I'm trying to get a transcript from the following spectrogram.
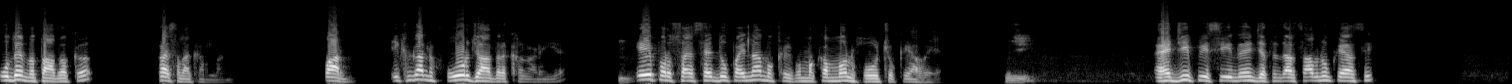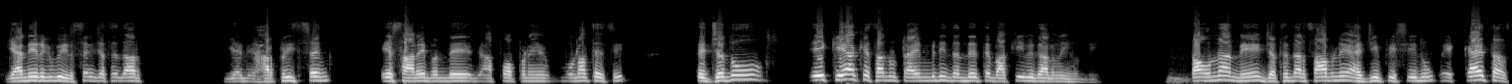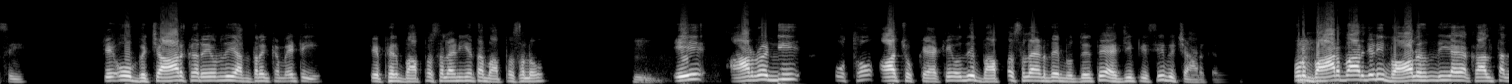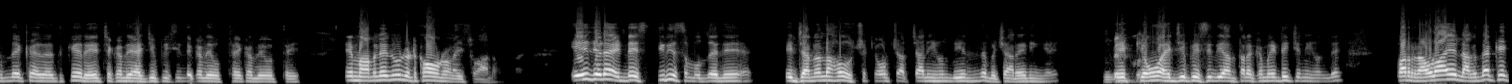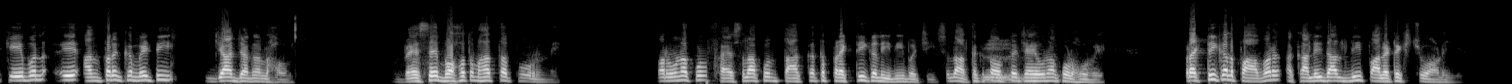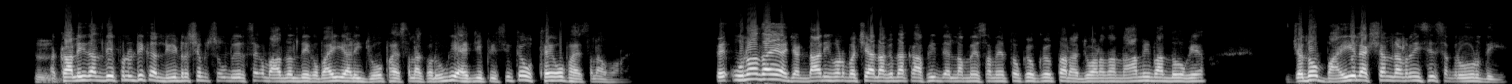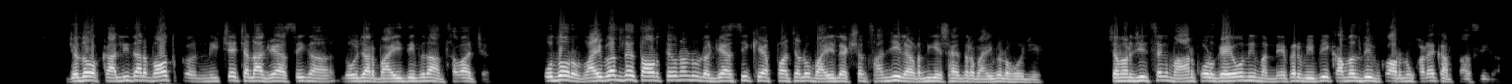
ਉਹਦੇ ਮੁਤਾਬਕ ਫੈਸਲਾ ਕਰ ਲਾਂਗੇ। ਪਰ ਇੱਕ ਗੱਲ ਹੋਰ ਯਾਦ ਰੱਖਣ ਵਾਲੀ ਹੈ। ਇਹ ਪ੍ਰੋਸੈਸ ਇਦੋਂ ਪਹਿਲਾਂ ਮੁਕ- ਮੁਕੰਮਲ ਹੋ ਚੁੱਕਿਆ ਹੋਇਆ। ਜੀ। ਐਜੀਪੀਸੀ ਨੇ ਜਥੇਦਾਰ ਸਾਹਿਬ ਨੂੰ ਕਿਹਾ ਸੀ ਗਿਆਨੀ ਰਘਵੀਰ ਸਿੰਘ ਜਥੇਦਾਰ ਯਾਨੀ ਹਰਪ੍ਰੀਤ ਸਿੰਘ ਇਹ ਸਾਰੇ ਬੰਦੇ ਆਪੋ ਆਪਣੇ ਉਹਨਾਂ ਤੇ ਸੀ। ਤੇ ਜਦੋਂ ਇਹ ਕਿਹਾ ਕਿ ਸਾਨੂੰ ਟਾਈਮ ਵੀ ਨਹੀਂ ਦਿੰਦੇ ਤੇ ਬਾਕੀ ਵੀ ਗੱਲ ਨਹੀਂ ਹੁੰਦੀ। ਤਾਂ ਉਹਨਾਂ ਨੇ ਜਥੇਦਾਰ ਸਾਹਿਬ ਨੇ ਐਜੀਪੀਸੀ ਨੂੰ ਇਹ ਕਹਿਤਾ ਸੀ ਕਿ ਉਹ ਵਿਚਾਰ ਕਰੇ ਉਹਨਾਂ ਦੀ ਅੰਤਰਿਮ ਕਮੇਟੀ ਕਿ ਫਿਰ ਵਾਪਸ ਲੈਣੀ ਹੈ ਤਾਂ ਵਾਪਸ ਲਓ। ਇਹ ਆਲਰੇਡੀ ਉਥੋਂ ਆ ਚੁੱਕਿਆ ਕਿ ਉਹਦੇ ਵਾਪਸ ਲੈਣ ਦੇ ਮੁੱਦੇ ਤੇ ਐਜੀਪੀਸੀ ਵਿਚਾਰ ਕਰੇ। ਹੁਣ। ਬਾਰ-ਬਾਰ ਜਿਹੜੀ ਬਾਲ ਹੁੰਦੀ ਹੈ ਅਕਾਲ ਤਖਤ ਦੇ ਘੇਰੇ ਚ ਕਦੇ ਐਜੀਪੀਸੀ ਦੇ ਕਦੇ ਉੱਥੇ ਕਦੇ ਉੱਥੇ ਇਹ ਮਾਮਲੇ ਨੂੰ ਲਟਕਾਉਣ ਵਾਲਾ ਹੀ ਸਵਾਲ ਹੁੰਦਾ। ਇਹ ਜਿਹੜਾ ਐਡੇ ਸੀਰੀਅਸ ਮੁੱਦੇ ਨੇ ਇਹ ਜਨਰਲ ਹਾਊਸ ਚ ਕਿਉਂ ਚਰਚਾ ਨਹੀਂ ਹੁੰਦੀ ਇਹਦੇ ਤੇ ਵਿਚਾਰੇ ਨਹੀਂ ਗਏ। ਇਹ ਕਿਉਂ ਐਜੀਪੀਸੀ ਦੀ ਅੰਤਰ ਕਮੇਟੀ ਚ ਨਹੀਂ ਹੁੰਦੇ? ਪਰ ਰੌਲਾ ਇਹ ਲੱਗਦਾ ਕਿ ਕੇਵਲ ਇਹ ਅੰਤਰ ਕਮੇਟੀ ਜਾਂ ਜਨਰਲ ਹਾਊਸ। ਵੈਸੇ ਬਹੁਤ ਮਹੱਤਵਪੂਰਨ ਨੇ। ਪਰ ਉਹਨਾਂ ਕੋਲ ਫੈਸਲਾ ਕੋਲ ਤਾਕਤ ਪ੍ਰੈਕਟੀਕਲੀ ਨਹੀਂ ਬਚੀ। ਸਿਧਾਂਤਕ ਤੌਰ ਤੇ। ਚਾਹੇ ਉਹਨਾਂ ਕੋਲ ਹੋਵੇ। ਪ੍ਰੈਕਟੀਕਲ ਪਾਵਰ ਅਕਾਲੀ ਦਲ ਦੀ ਪੋਲਿਟਿਕਸ ਚ ਆਉਣੀ ਹੈ। ਅਕਾਲੀ ਦਲ ਦੀ ਪੋਲੀਟੀਕਲ ਲੀਡਰਸ਼ਿਪ ਸੁਖਬੀਰ ਸਿੰਘ ਬਾਦਲ ਦੀ ਅਗਵਾਈ ਵਾਲੀ ਜੋ ਫੈਸਲਾ ਕਰੂਗੀ ਐਸਜੀਪੀਸੀ ਤੇ ਉੱਥੇ ਉਹ ਫੈਸਲਾ ਹੋਣਾ ਹੈ। ਤੇ ਉਹਨਾਂ ਦਾ ਇਹ ਏਜੰਡਾ ਨਹੀਂ ਹੁਣ ਬਚਿਆ ਲੱਗਦਾ ਕਾਫੀ ਲੰਮੇ ਸਮੇਂ ਤੋਂ ਕਿਉਂਕਿ ਉਹ ਧਾਰਾ ਜਵਾੜਾ ਦਾ ਨਾਮ ਹੀ ਬੰਦ ਹੋ ਗਿਆ। ਜਦੋਂ ਬਾਈ ਇਲੈਕਸ਼ਨ ਲੜਨੀ ਸੀ ਸੰਗਰੂਰ ਦੀ ਜਦੋਂ ਅਕਾਲੀ ਦਲ ਬਹੁਤ ਨੀਚੇ ਚਲਾ ਗਿਆ ਸੀਗਾ 2022 ਦੀ ਵਿਧਾਨ ਸਭਾ 'ਚ ਉਦੋਂ ਰਿਵਾਈਵਲ ਦੇ ਤੌਰ ਤੇ ਉਹਨਾਂ ਨੂੰ ਲੱਗਿਆ ਸੀ ਕਿ ਆਪਾਂ ਚਲੋ ਬਾਈ ਇਲੈਕਸ਼ਨ ਸਾਂਝੀ ਲੜ ਲਈਏ ਸ਼ਾਇਦ ਰਿਵਾਈਵਲ ਹੋ ਜੇ। ਚਮਰਜੀਤ ਸਿੰਘ ਮਾਨ ਕੋਲ ਗਏ ਉਹ ਨਹੀਂ ਮੰਨੇ ਫਿਰ ਬੀਬੀ ਕਮਲਦੀਪ ਕੌਰ ਨੂੰ ਖੜੇ ਕਰਤਾ ਸੀਗਾ।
